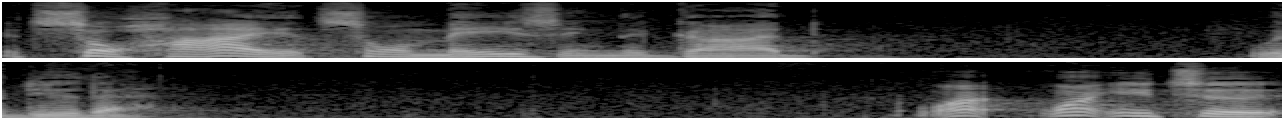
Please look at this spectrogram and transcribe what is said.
It's so high, it's so amazing that God would do that. I want, want you to,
